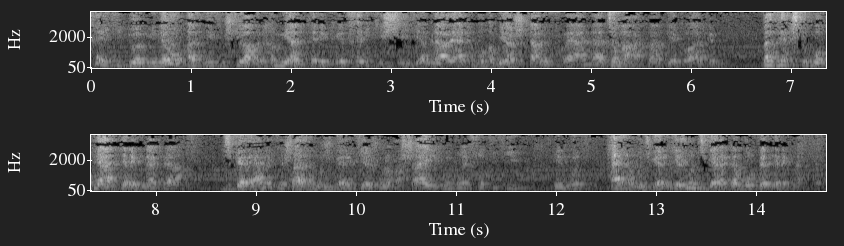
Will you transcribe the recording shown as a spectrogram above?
خەریکی دووەمینەوە ئەزنی فشتیوان هەمویان تەرەکرد خەریکی شیتی ئەم لاوەیان هەموو هەمویان شکان و فڕیاندا جەماعەتمان پێکەوە کرد بەزەشتم بۆ پێیان تەرەک نەکرا جگەریانە کێشای هەموو جگەرە کێشبوون عەشایی بوون بڵێ خەڵکیکی پێم بۆت هەر هەموو جگەرە کێشبوون جگەرەکەم بۆ پێ تەرەک نەکرد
